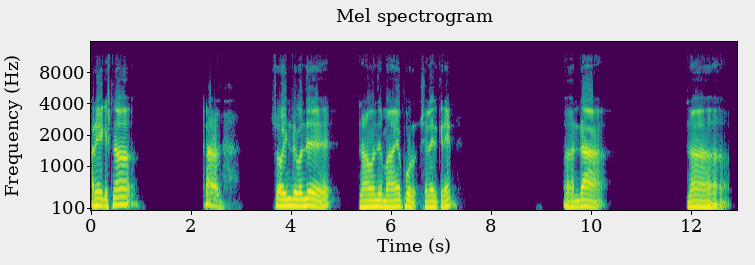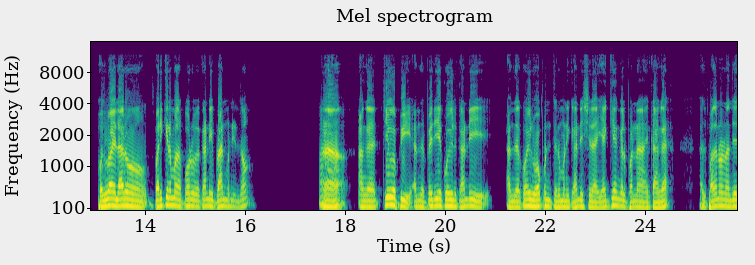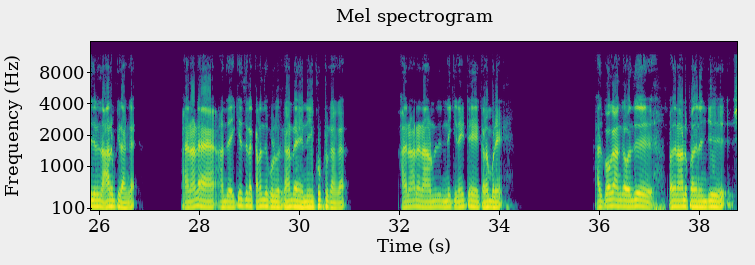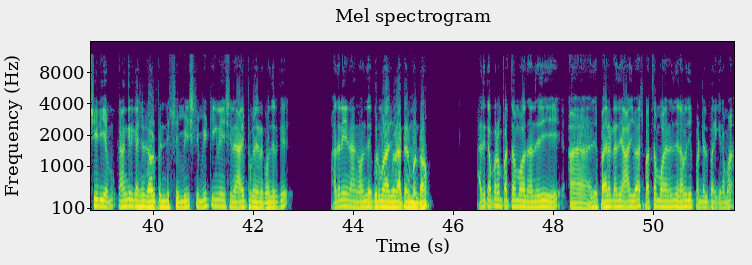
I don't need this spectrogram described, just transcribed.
ஹரே கிருஷ்ணா. ஸோ இன்று வந்து நான் வந்து மாயப்பூர் சில இருக்கிறேன். நான் பொதுவாக எல்லோரும் பரிக்கிரமாக போகிறதுக்காண்டி பிளான் பண்ணியிருந்தோம். ஆனால் அங்கே டிஓபி அந்த பெரிய கோயிலுக்காண்டி அந்த கோயில் ஓப்பன் திருமணிக்காண்டி சில யக்கியங்கள் பண்ண இருக்காங்க. அது பதினொன்றாந்தேதியிலேருந்து ஆரம்பிக்கிறாங்க. அதனால் அந்த ஐக்கியத்தில் கலந்து கொள்வதற்காண்ட என்னையும் கூப்பிட்ருக்காங்க அதனால் நான் வந்து இன்றைக்கி நைட்டு கிளம்புறேன். அது போக அங்கே வந்து பதினாலு பதினஞ்சு சிடிஎம் காங்கிரிகேஷன் டெவலப்மெண்ட் மினிஸ்ட்ரி மீட்டிங்லேயும் சில அழைப்புகள் எனக்கு வந்திருக்கு. அதுலேயும் நாங்கள் வந்து குருமராஜோடு அட்டன் பண்ணுறோம் அதுக்கப்புறம் பத்தொம்போதாந்தேதி இது பதினெட்டாந்தேதி ஆதிவாஸ் பத்தொம்போதுலேருந்து நவதீப் பண்டல் பறிக்கிறோமா?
